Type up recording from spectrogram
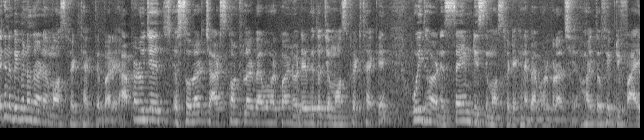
এখানে বিভিন্ন ধরনের মসফেট থাকতে পারে। আপনার ওই যে সোলার চার্জ কন্ট্রোলার ব্যবহার করেন, ওইটার ভিতর যে মসফেট থাকে, ওই ধরনের সেম ডিসি মসফেট এখানে ব্যবহার করা আছে। হয়তো fifty five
